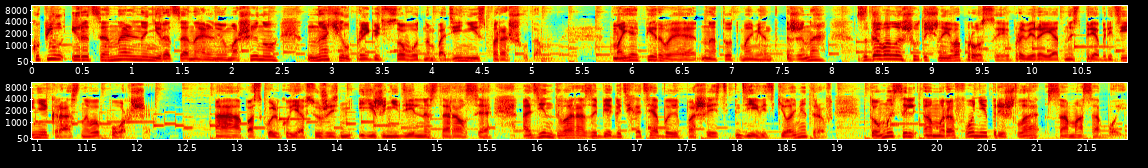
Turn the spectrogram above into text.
купил иррационально-нерациональную машину, начал прыгать в свободном падении с парашютом. Моя первая на тот момент жена задавала шуточные вопросы про вероятность приобретения красного Порше – а поскольку я всю жизнь еженедельно старался один-два раза бегать хотя бы по 6-9 километров, то мысль о марафоне пришла сама собой.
